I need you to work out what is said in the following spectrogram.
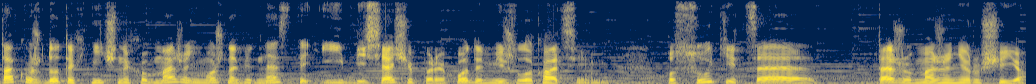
Також до технічних обмежень можна віднести і бісячі переходи між локаціями. По суті, це теж обмеження рушія.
